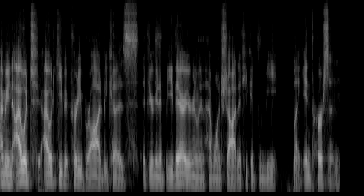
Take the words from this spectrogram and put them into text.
I mean, I would I would keep it pretty broad because if you're going to be there, you're going to have one shot and if you could meet like in person.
